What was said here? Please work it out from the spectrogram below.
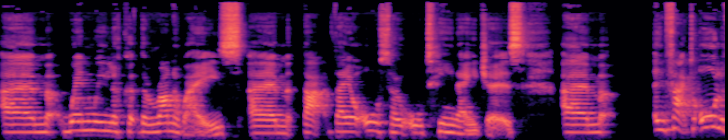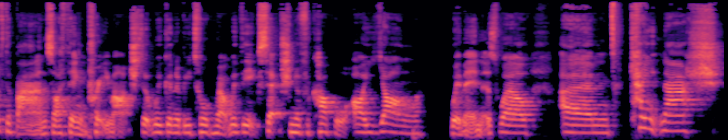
Um, when we look at the Runaways, um, that they are also all teenagers. Um, in fact, all of the bands, I think, pretty much that we're going to be talking about, with the exception of a couple, are young women as well. Um, Kate Nash,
